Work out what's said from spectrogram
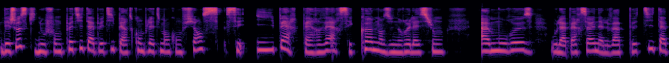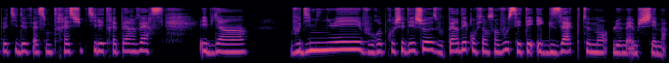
des choses qui nous font petit à petit perdre complètement confiance. C'est hyper pervers. C'est comme dans une relation amoureuse où la personne, elle va petit à petit de façon très subtile et très perverse, eh bien, vous diminuez, vous reprochez des choses, vous perdez confiance en vous, c'était exactement le même schéma.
